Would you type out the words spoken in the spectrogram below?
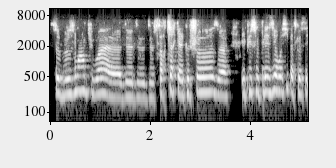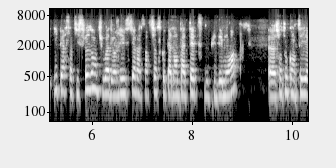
ce besoin, tu vois, euh, de, de, de, sortir quelque chose, et puis ce plaisir aussi, parce que c'est hyper satisfaisant, tu vois, de réussir à sortir ce que tu as dans ta tête depuis des mois, surtout quand tu es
